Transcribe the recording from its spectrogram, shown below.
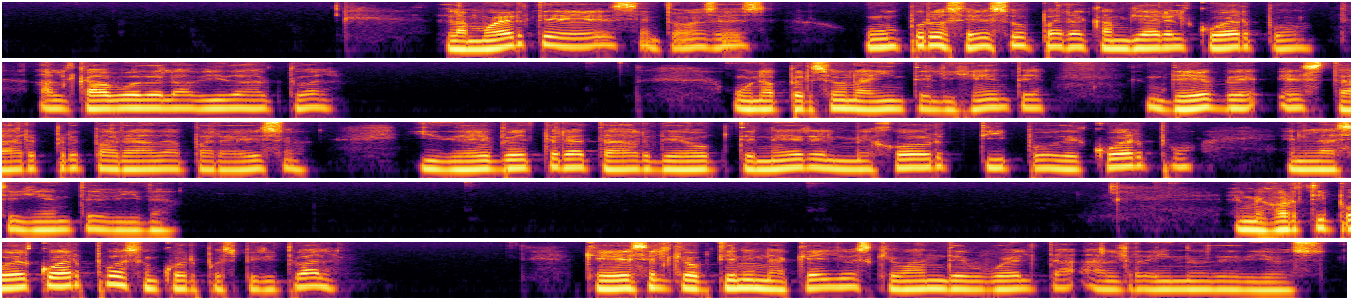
La muerte es entonces un proceso para cambiar el cuerpo al cabo de la vida actual. Una persona inteligente debe estar preparada para eso y debe tratar de obtener el mejor tipo de cuerpo en la siguiente vida. El mejor tipo de cuerpo es un cuerpo espiritual, que es el que obtienen aquellos que van de vuelta al reino de Dios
